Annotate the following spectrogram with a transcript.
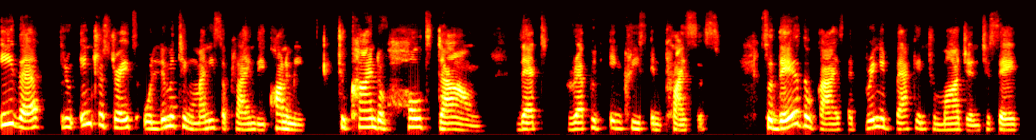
either through interest rates or limiting money supply in the economy to kind of halt down that rapid increase in prices. So they're the guys that bring it back into margin to say,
